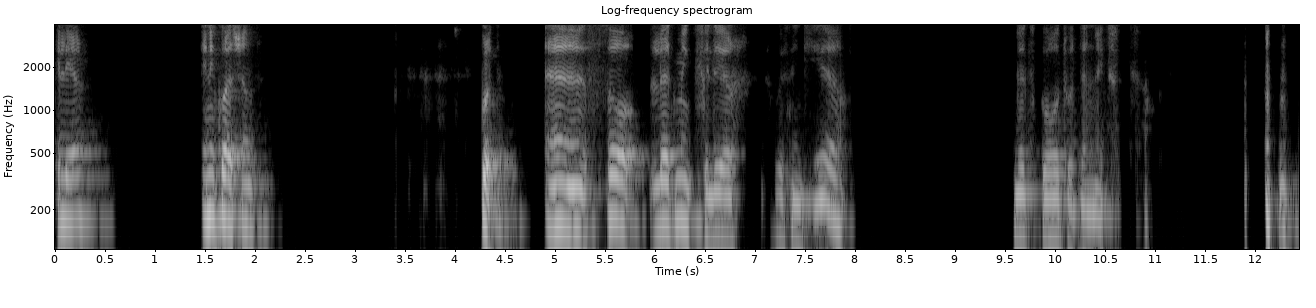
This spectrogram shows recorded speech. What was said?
Clear? Any questions? Good. Uh, so let me clear everything here. Let's go to the next example.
